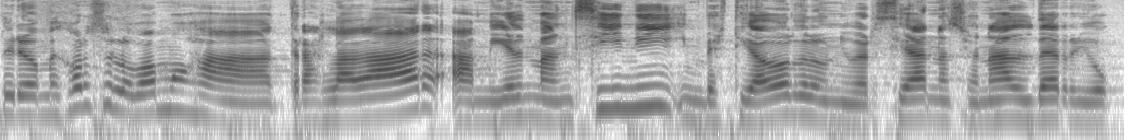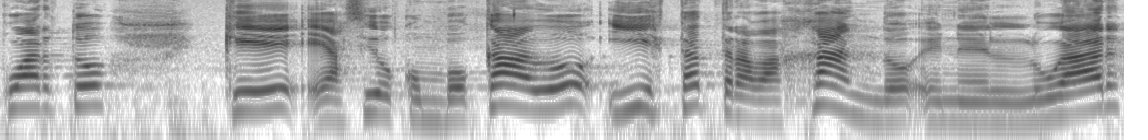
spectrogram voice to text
pero mejor se lo vamos a trasladar a Miguel Mancini, investigador de la Universidad Nacional de Río Cuarto, que ha sido convocado y está trabajando en el lugar.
